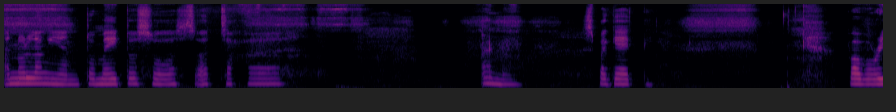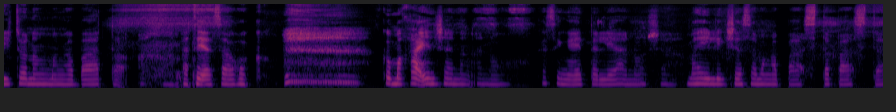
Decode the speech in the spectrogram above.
Ano lang yan tomato sauce at saka ano spaghetti. Paborito ng mga bata pati asawa ko. Kumakain siya ng ano kasi nga Italiano siya. Mahilig siya sa mga pasta-pasta.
